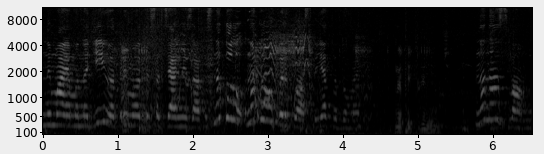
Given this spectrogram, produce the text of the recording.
не маємо надії отримувати соціальний захист. На кого, на кого перекласти, як ви думаєте? на підприємців. На нас з вами.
